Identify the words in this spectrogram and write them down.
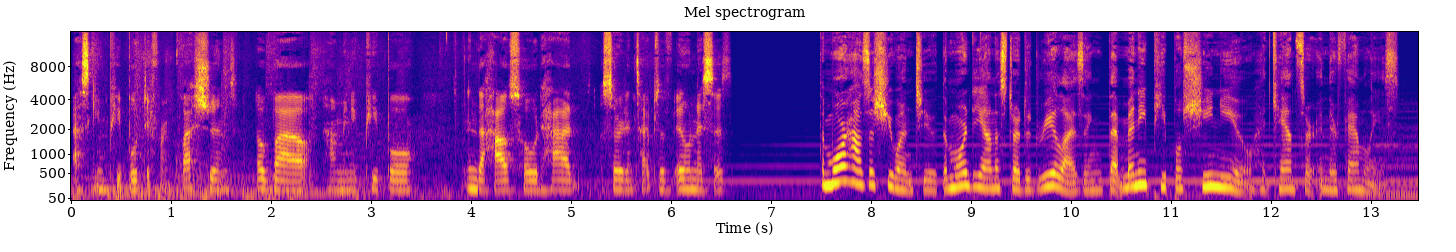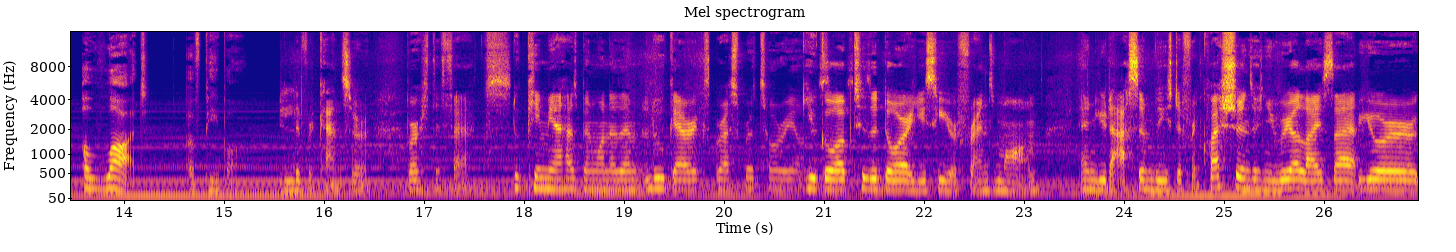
Asking people different questions about how many people in the household had certain types of illnesses. The more houses she went to, the more Diana started realizing that many people she knew had cancer in their families. A lot of people liver cancer, birth defects. Leukemia has been one of them. Lou Gehrig's respiratory. You go up to the door, you see your friend's mom, and you'd ask them these different questions, and you realize that you're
